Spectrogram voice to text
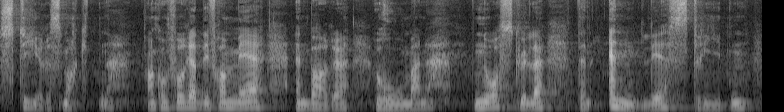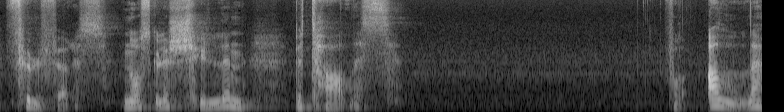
styresmaktene. Han kom for å redde dem fra mer enn bare romerne. Nå skulle den endelige striden fullføres. Nå skulle skylden betales. For alle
